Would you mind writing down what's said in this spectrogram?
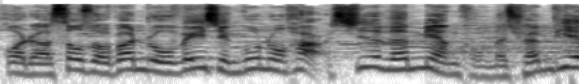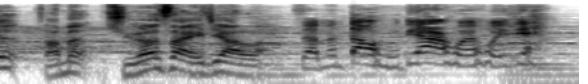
或者搜索关注微信公众号“新闻面孔”的全拼。咱们决赛见了，咱们倒数第二回回见。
